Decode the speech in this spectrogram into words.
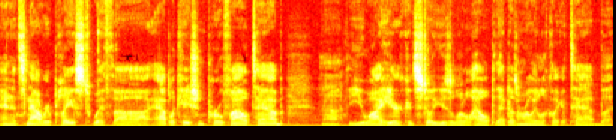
and it's now replaced with uh, application profile tab uh, the UI here could still use a little help. That doesn't really look like a tab, but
